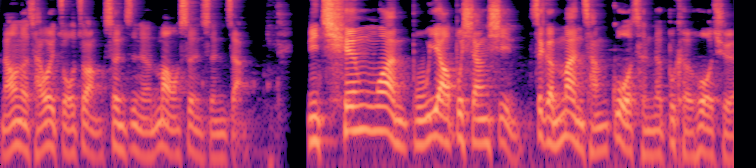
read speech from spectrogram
然后呢才会茁壮，甚至呢茂盛生长。你千万不要不相信这个漫长过程的不可或缺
